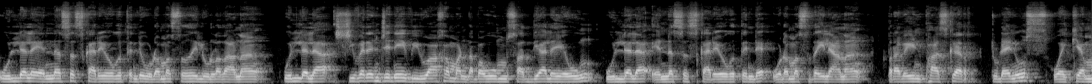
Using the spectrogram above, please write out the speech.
Ullala N S S കരയോഗത്തിന്റെ ഉടമസ്ഥതയിലുള്ളതാണ്. ഉല്ലല ശിവരഞ്ജനി വിവാഹ മണ്ഡപവും സദ്യാലയവും ഉല്ലല എൻ എസ് എസ് കരയോഗത്തിന്റെ ഉടമസ്ഥതയിലാണ്. Praveen Bhaskar today news Vaikom.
